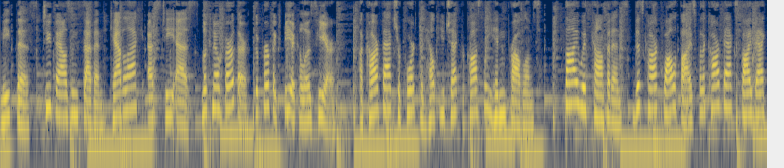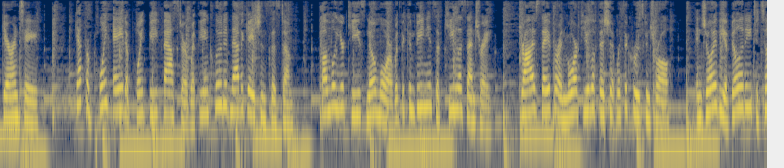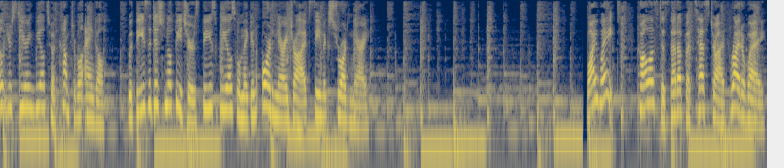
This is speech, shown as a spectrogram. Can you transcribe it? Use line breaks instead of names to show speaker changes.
Meet this 2007 Cadillac STS. Look no further. The perfect vehicle is here. A Carfax report can help you check for costly hidden problems. Buy with confidence. This car qualifies for the Carfax buyback guarantee. Get from point A to point B faster with the included navigation system. Fumble your keys no more with the convenience of keyless entry. Drive safer and more fuel efficient with the cruise control. Enjoy the ability to tilt your steering wheel to a comfortable angle. With these additional features, these wheels will make an ordinary drive seem extraordinary. Why wait? Call us to set up a test drive right away.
